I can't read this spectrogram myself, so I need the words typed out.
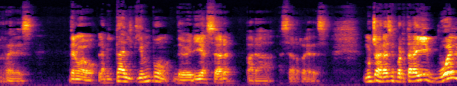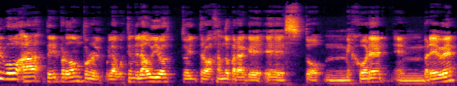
redes. De nuevo, la mitad del tiempo debería ser para hacer redes. Muchas gracias por estar ahí. Vuelvo a pedir perdón por la cuestión del audio. Estoy trabajando para que esto mejore en breve.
